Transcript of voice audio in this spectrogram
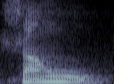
商务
